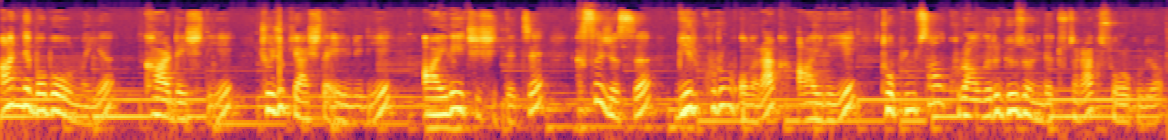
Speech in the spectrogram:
Anne baba olmayı, kardeşliği, çocuk yaşta evliliği, aile içi şiddeti, kısacası bir kurum olarak aileyi toplumsal kuralları göz önünde tutarak sorguluyor.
